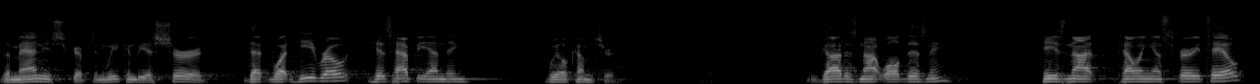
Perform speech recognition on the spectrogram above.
the manuscript, and we can be assured that what He wrote, His happy ending, will come true. God is not Walt Disney. He's not telling us fairy tales.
